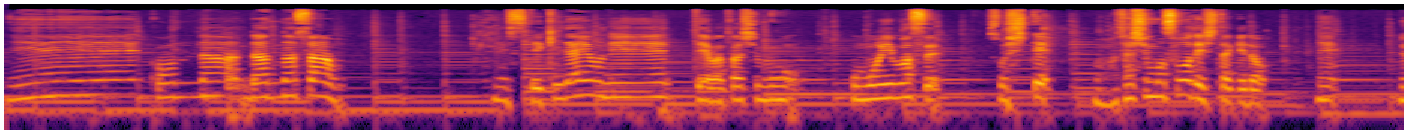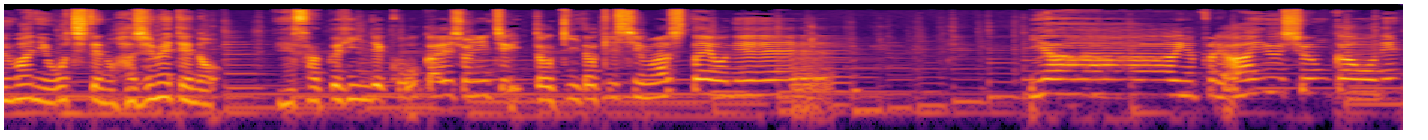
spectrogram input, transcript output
ねえ、こんな旦那さん。ね、素敵だよねって私も思います。そして、私もそうでしたけど、ね、沼に落ちての初めての、ね、作品で公開初日、ドキドキしましたよね。いやー、やっぱりああいう瞬間をね、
